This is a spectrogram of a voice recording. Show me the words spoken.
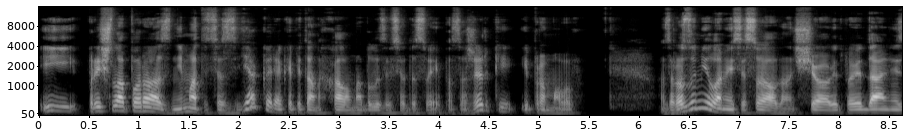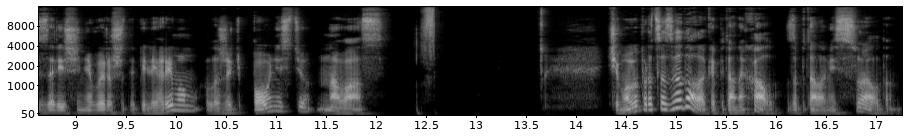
і прийшла пора зніматися з якоря, капітан Хал наблизився до своєї пасажирки і промовив Зрозуміла, місіс Уелдон, що відповідальність за рішення вирушити Пілігримом лежить повністю на вас. Чому ви про це згадали, капітане Хал? запитала місіс Уелдон.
